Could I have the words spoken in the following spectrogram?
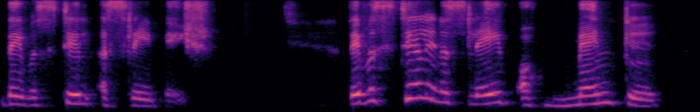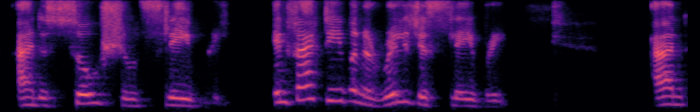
they were still a slave nation. They were still in a slave of mental and a social slavery. In fact, even a religious slavery. And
